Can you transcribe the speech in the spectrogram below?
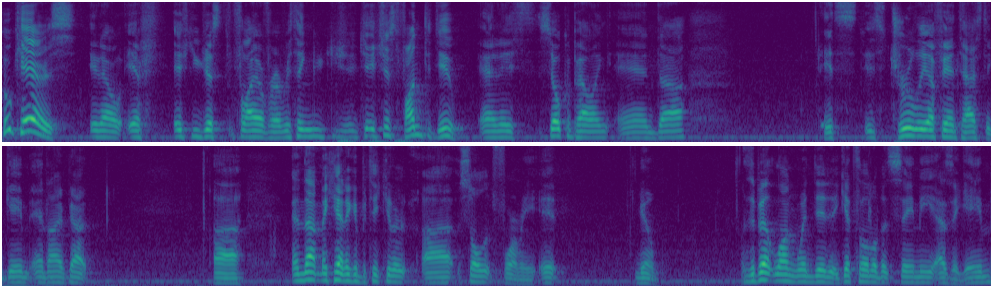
who cares, you know, if if you just fly over everything? You- It's just fun to do, and it's so compelling and. uh it's it's truly a fantastic game, and I've got, uh, and that mechanic in particular uh, sold it for me. It, you know, it's a bit long winded. It gets a little bit samey as a game,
